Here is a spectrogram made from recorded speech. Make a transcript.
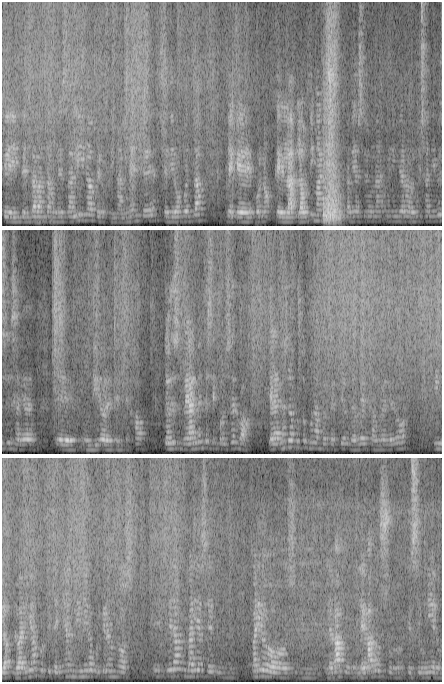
que intentaban darle salida, pero finalmente se dieron cuenta de que, bueno, que la, última nieve, que había sido un invierno de mucha nieve, se les había eh, hundido el, el tejado. Entonces realmente se conserva, que además le ha puesto como una protección de red alrededor, y lo, lo harían porque tenían dinero, porque eran unos, eh, eran varias, eh, varios mm, lega- legados eh, que se unieron.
